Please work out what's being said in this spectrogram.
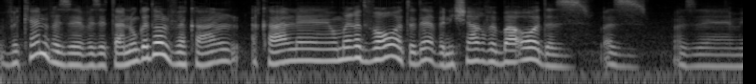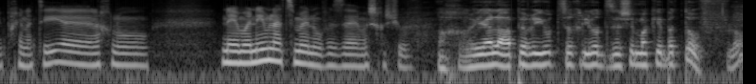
וכן, וזה, וזה תענוג גדול, והקהל הקהל, uh, אומר את דברו, אתה יודע, ונשאר ובא עוד, אז, אז, אז uh, מבחינתי uh, אנחנו נאמנים לעצמנו, וזה מה שחשוב. אחראי על האפריות צריך להיות זה שמכה בתוף, לא?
